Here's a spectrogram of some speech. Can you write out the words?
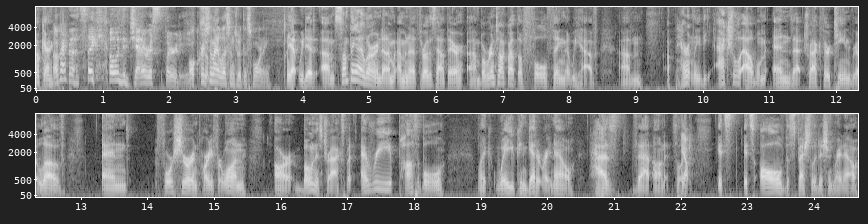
Okay. Okay. Let's like go with a generous 30. Well, Chris and I listened to it this morning. Yeah, we did. Um, something I learned, and I'm, I'm going to throw this out there, um, but we're going to talk about the full thing that we have. Um, apparently, the actual album ends at track 13, Real Love, and For Sure and Party for One are bonus tracks, but every possible like way you can get it right now has that on it. So like, Yep. It's it's all the special edition right now,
